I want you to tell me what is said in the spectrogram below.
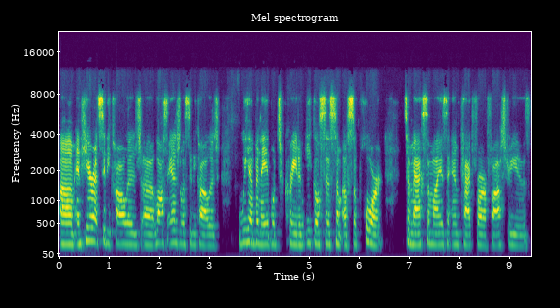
Um, and here at City College, uh, Los Angeles City College, we have been able to create an ecosystem of support to maximize the impact for our foster youth.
